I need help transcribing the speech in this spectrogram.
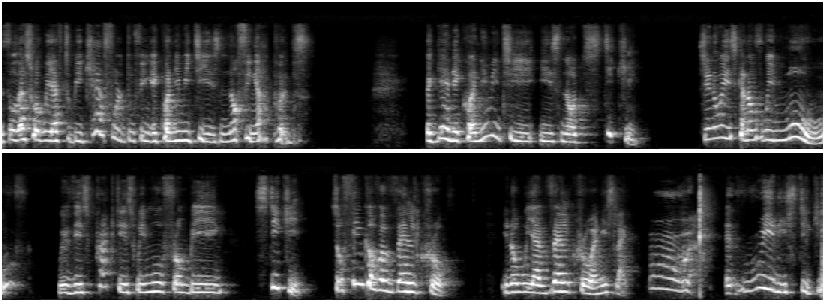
so that's why we have to be careful to think equanimity is nothing happens. Again, equanimity is not sticking. So, you know, it's kind of we move with this practice, we move from being sticky. So think of a Velcro. You know, we have Velcro and it's like it's really sticky.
